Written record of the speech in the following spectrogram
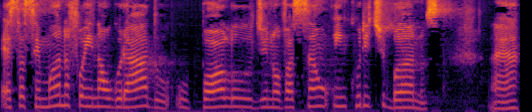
Esta semana foi inaugurado o polo de inovação em Curitibanos. Né?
